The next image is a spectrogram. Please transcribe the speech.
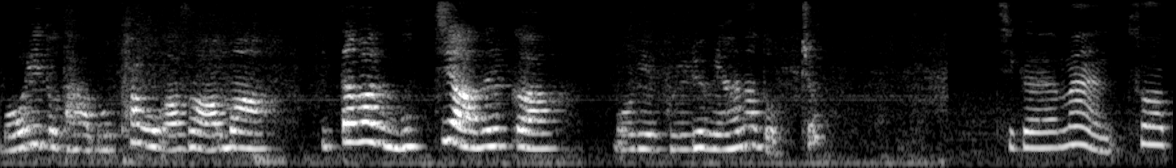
머리도 다 못하고 가서 아마 이따가는 묻지 않을까. 머리에 볼륨이 하나도 없죠? 지금은 수업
